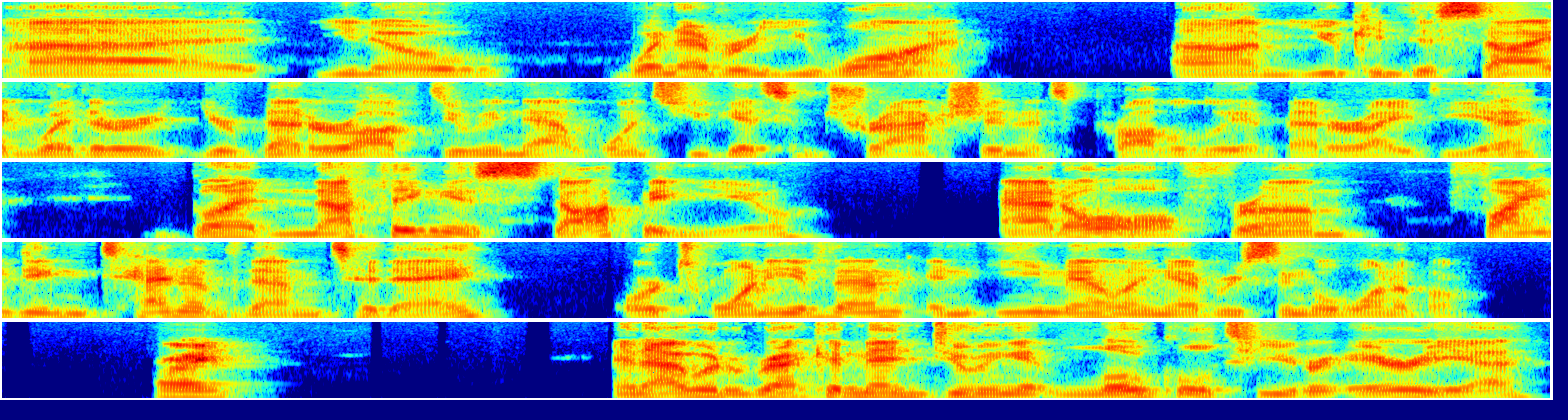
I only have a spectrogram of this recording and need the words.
uh, you know whenever you want. Um, you can decide whether you're better off doing that once you get some traction. It's probably a better idea but nothing is stopping you at all from finding 10 of them today or 20 of them and emailing every single one of them Right. and i would recommend doing it local to your area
